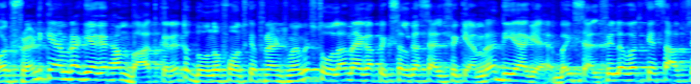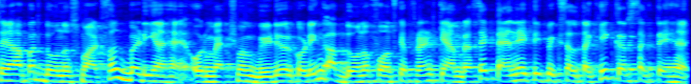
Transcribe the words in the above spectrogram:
और फ्रंट कैमरा की अगर हम बात करें तो दोनों फोन्स के फ्रंट में भी 16 मेगापिक्सल का सेल्फी कैमरा दिया गया है। भाई सेल्फी लवर के हिसाब से यहाँ पर दोनों स्मार्टफ़ोन बढ़िया हैं और मैक्सिमम वीडियो रिकॉर्डिंग आप दोनों फोन्स के फ्रंट कैमरा से 1080 पिक्सल तक ही कर सकते हैं।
